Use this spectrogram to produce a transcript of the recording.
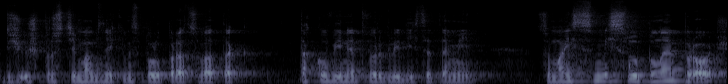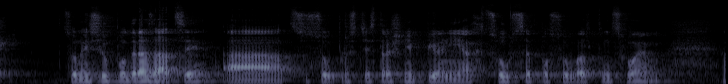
když už prostě mám s někým spolupracovat, tak takový network lidí chcete mít, co mají smysluplné proč, co nejsou podrazáci a co jsou prostě strašně pilní a chcou se posouvat v tom svojem. A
